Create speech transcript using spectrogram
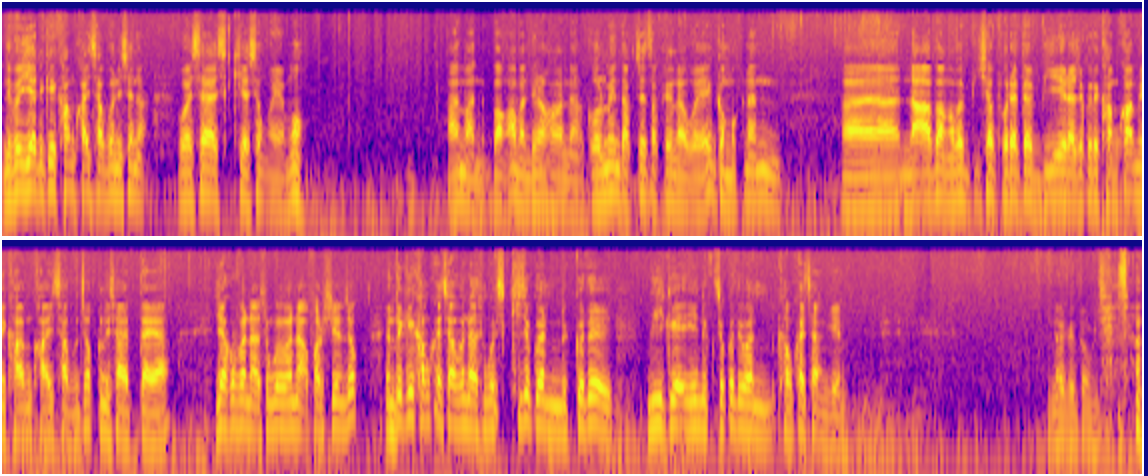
니바 이렇게 감카이 잡으니시나 와사 스키야 성아야 뭐 아만 방아 만들어 하나 골멘 닥제 작게나 왜 거먹난 아 나방 아바 비샤 보라다 비에라 저거 감카미 감카이 잡으적 근데 샤했다야 야고바나 송고바나 파르시엔적 근데 감카이 잡으나 송고 스키적 건 거데 미게 이 늑적 거데 원 감카이 장겐 那个东西上。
